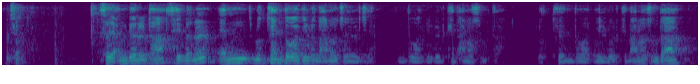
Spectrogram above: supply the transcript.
그렇죠. 그래서 양변을 다 세 변을 n 루트 n 더하기 1로 나눠줘요 이제 n 더하기 1로 이렇게 나눠줍니다. 루트 n 더하기 1로 이렇게 나눠준다.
